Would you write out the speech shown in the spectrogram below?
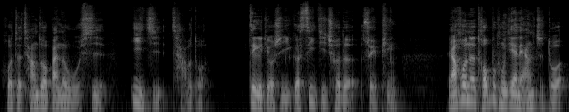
或者长轴版的五系 E 级差不多，这个就是一个 C 级车的水平。然后呢，头部空间两指多。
